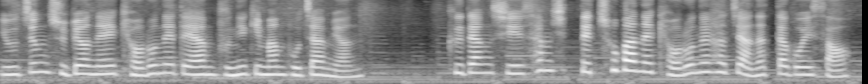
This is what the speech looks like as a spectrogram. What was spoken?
요즘 주변의 결혼에 대한 분위기만 보자면 그 당시 30대 초반에 결혼을 하지 않았다고 해서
